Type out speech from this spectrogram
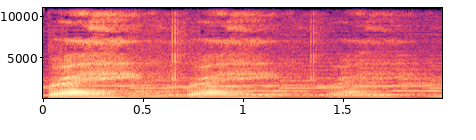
break, break, break.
